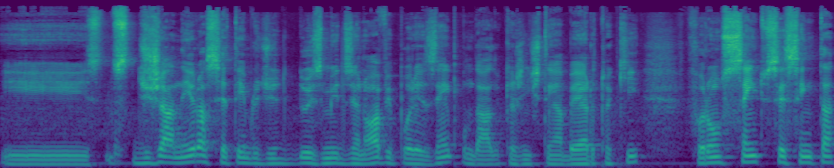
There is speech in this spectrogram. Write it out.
E de janeiro a setembro de 2019, por exemplo, um dado que a gente tem aberto aqui, foram 160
